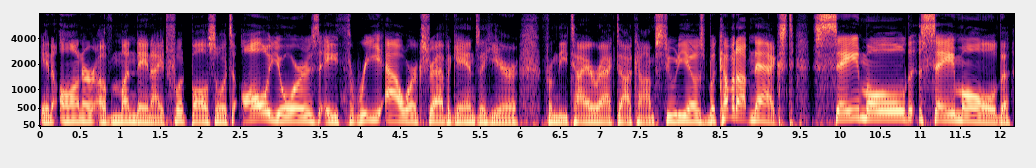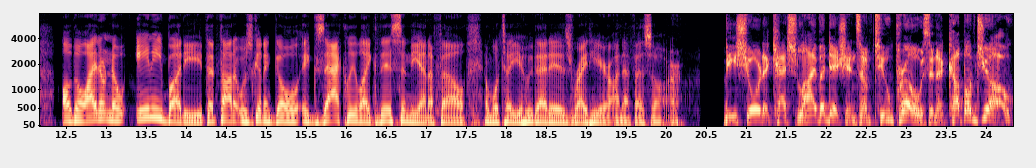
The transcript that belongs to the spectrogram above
in honor of Monday Night Football. So, it's all yours. A three hour extravaganza here from the TireRack.com studios. But coming up next, same old, same old. Although I don't know anybody that thought it was going to go exactly like this in the NFL. And we'll tell you who that is right here on FSR. Be sure to catch live editions of Two Pros and a Cup of Joe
